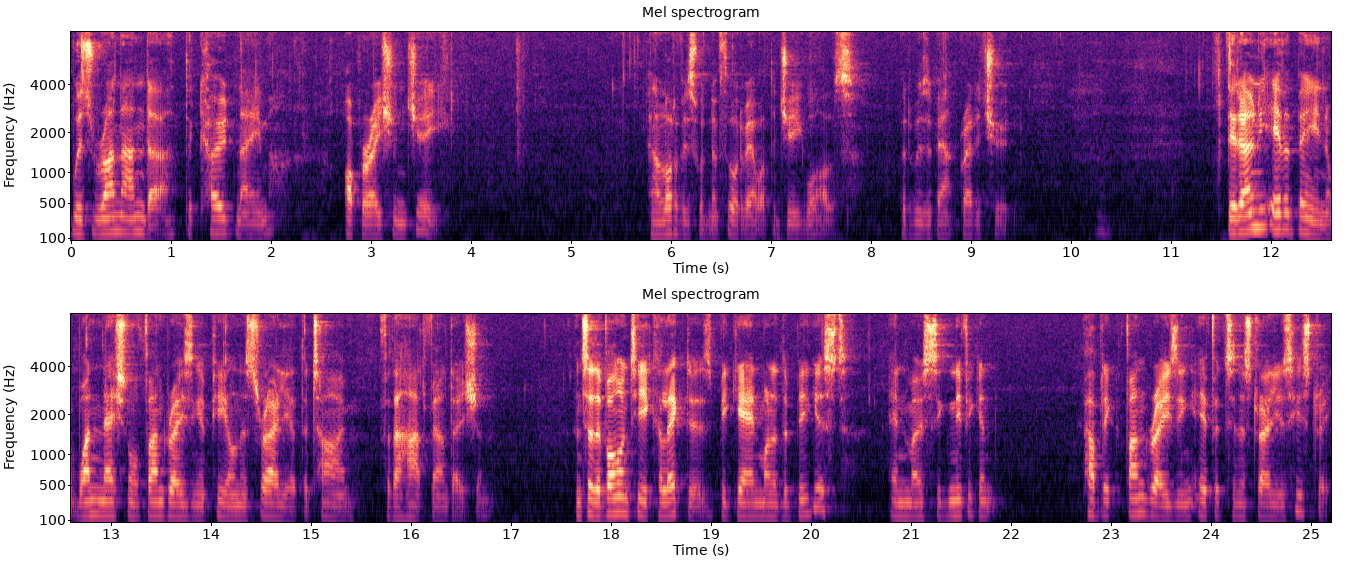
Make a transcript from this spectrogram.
was run under the code name Operation G. And a lot of us wouldn't have thought about what the G was, but it was about gratitude. There'd only ever been one national fundraising appeal in Australia at the time for the Heart Foundation. And so the volunteer collectors began one of the biggest and most significant public fundraising efforts in Australia's history.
